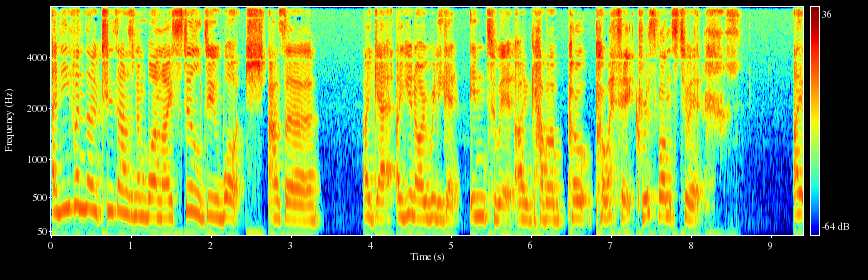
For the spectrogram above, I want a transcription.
and even though 2001, I still do watch as a. I get, you know, I really get into it. I have a po- poetic response to it. I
